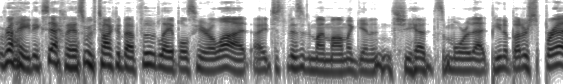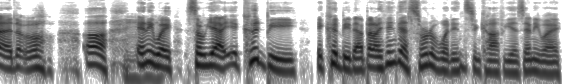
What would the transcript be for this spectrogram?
right exactly as we've talked about food labels here a lot i just visited my mom again and she had some more of that peanut butter spread uh, Mm-hmm. anyway so yeah it could be it could be that but i think that's sort of what instant coffee is anyway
